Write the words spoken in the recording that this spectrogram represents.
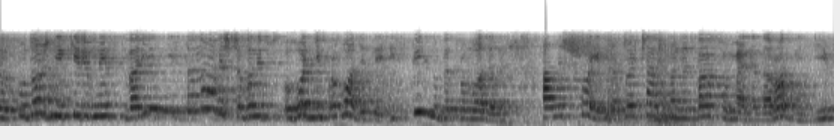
е, художні керівництва, різні становища вони годні проводити і спільно би проводили. Але що, як за той час занедбався в мене народний дім,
